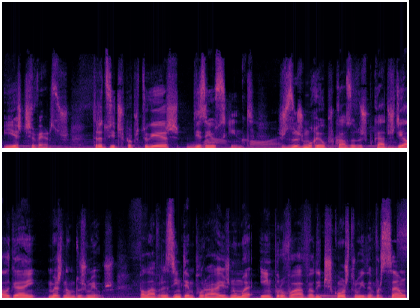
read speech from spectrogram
e estes versos. Traduzidos para português, dizem o seguinte: Jesus morreu por causa dos pecados de alguém, mas não dos meus. Palavras intemporais numa improvável e desconstruída versão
